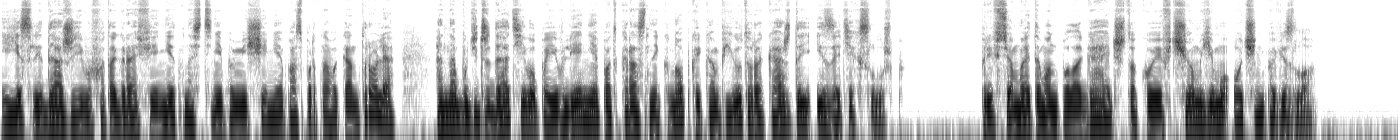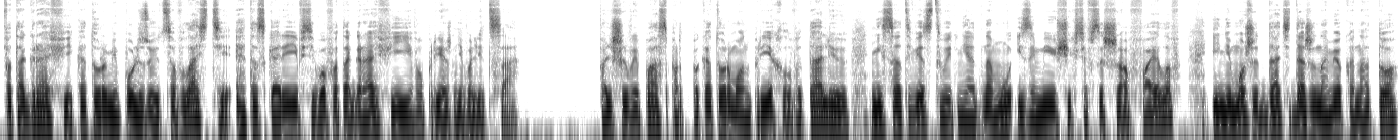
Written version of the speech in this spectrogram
и если даже его фотографии нет на стене помещения паспортного контроля, она будет ждать его появления под красной кнопкой компьютера каждой из этих служб. При всем этом он полагает, что кое в чем ему очень повезло. Фотографии, которыми пользуются власти, это, скорее всего, фотографии его прежнего лица. Фальшивый паспорт, по которому он приехал в Италию, не соответствует ни одному из имеющихся в США файлов и не может дать даже намека на то,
